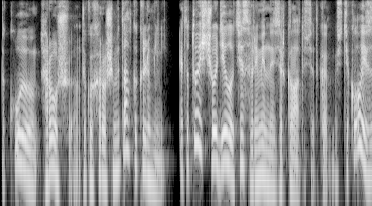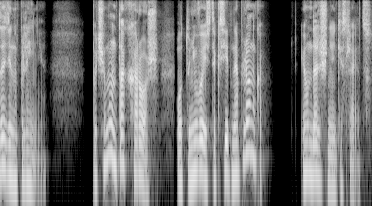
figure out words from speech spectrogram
такую хорошую, такой хороший металл, как алюминий. Это то, из чего делают все современные зеркала. То есть это как бы стекло из сзади напыления. Почему он так хорош? Вот у него есть оксидная пленка, и он дальше не окисляется.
